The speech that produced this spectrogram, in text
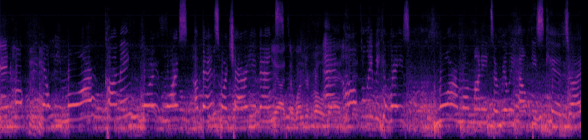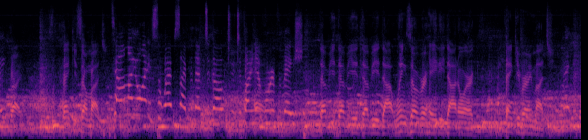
And hopefully there'll be more coming, more, more events, more charity events. Yeah, it's a wonderful And event. hopefully we can raise more and more money to really help these kids, right? Thank you so much. Tell my audience the website for them to go to to find out more information. www.wingsoverhaiti.org. Thank you very much. Thank you.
